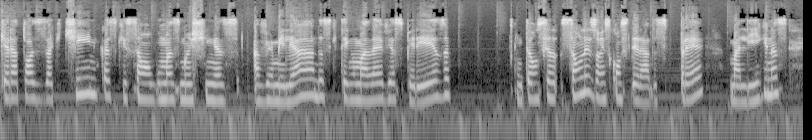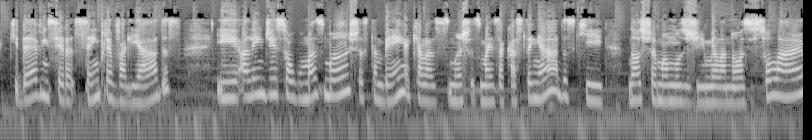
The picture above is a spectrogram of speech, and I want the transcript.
queratoses actínicas, que são algumas manchinhas avermelhadas, que têm uma leve aspereza. Então, são lesões consideradas pré-malignas, que devem ser sempre avaliadas. E, além disso, algumas manchas também, aquelas manchas mais acastanhadas, que nós chamamos de melanose solar.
